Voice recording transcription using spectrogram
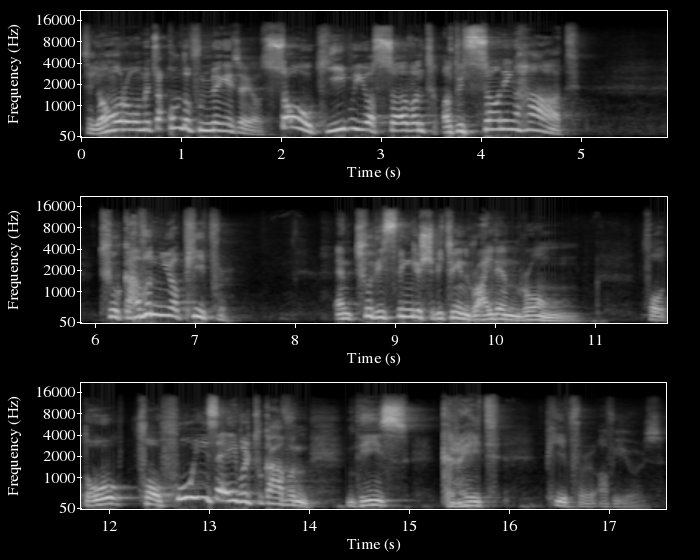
자, 영어로 보면 조금 더 분명해져요. So give your servant a discerning heart to govern your people and to distinguish between right and wrong. For, though, for who is able to govern these great people of yours?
